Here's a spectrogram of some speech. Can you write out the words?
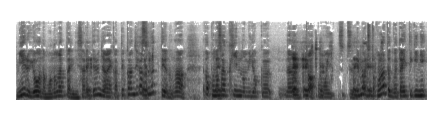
見えるような物語にされてるんじゃないかっていう感じがするっていうのが、やっぱこの作品の魅力だとは思いつつ、で、まあちょっとこの後具体的に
